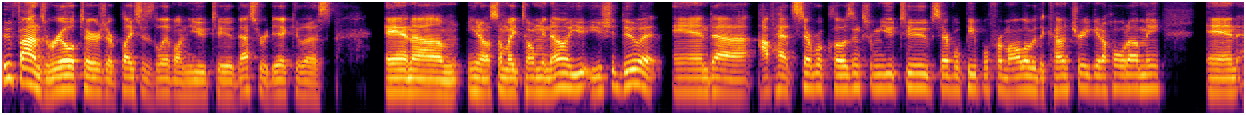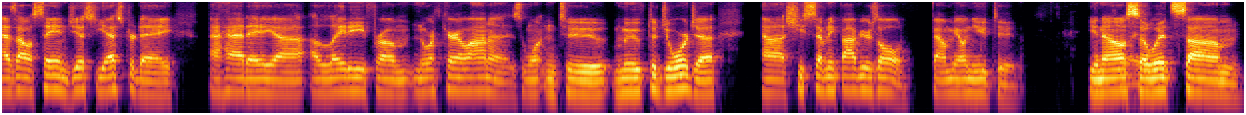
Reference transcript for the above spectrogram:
who finds realtors or places to live on YouTube? That's ridiculous and um, you know somebody told me no you, you should do it and uh, i've had several closings from youtube several people from all over the country get a hold of me and as i was saying just yesterday i had a uh, a lady from north carolina is wanting to move to georgia Uh, she's 75 years old, found me on YouTube. You know, so it's um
